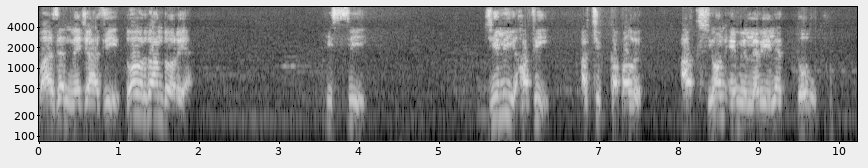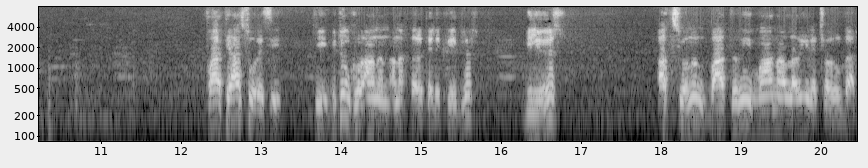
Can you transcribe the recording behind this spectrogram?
bazen mecazi, doğrudan doğruya hissi, cili, hafi, açık kapalı, aksiyon emirleriyle dolu. Fatiha suresi ki bütün Kur'an'ın anahtarı telakki edilir, bilinir, aksiyonun batını manalarıyla çağıldar.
